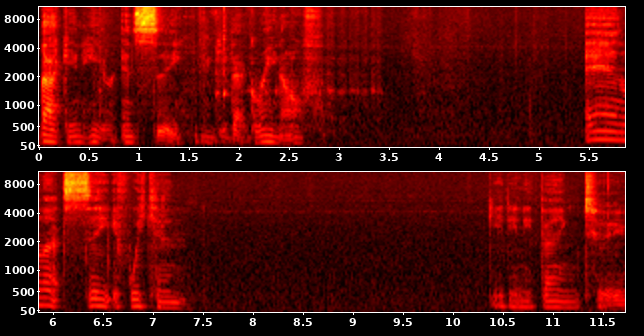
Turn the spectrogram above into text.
back in here and see and get that green off and let's see if we can get anything to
